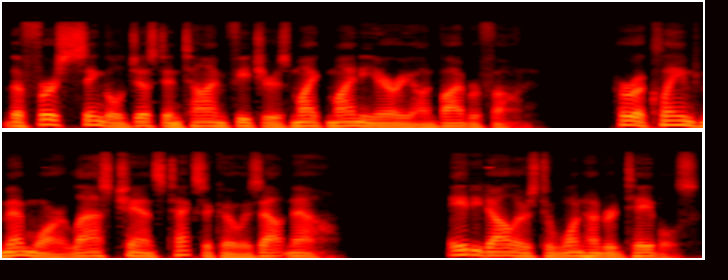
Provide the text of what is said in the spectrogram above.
The first single Just in Time features Mike Mainieri on vibraphone. Her acclaimed memoir Last Chance Texaco is out now. $80 to 100 tables,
